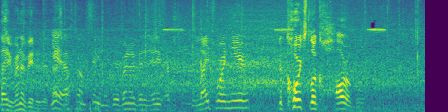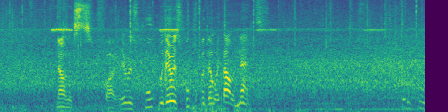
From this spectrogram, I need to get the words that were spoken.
Like, you renovated it. yeah, that's what I'm saying. Like they renovated it. The lights weren't here. The courts look horrible. Now it looks fire. There was hoop, there was hoops, but without nets. Pretty cool.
